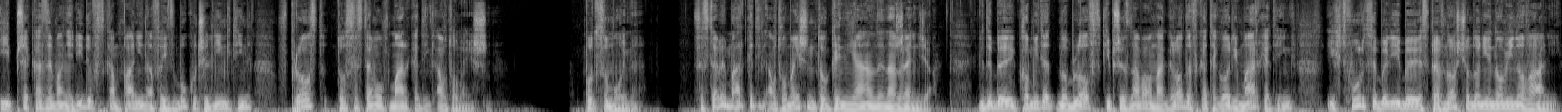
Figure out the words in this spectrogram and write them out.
i przekazywanie lidów z kampanii na Facebooku czy LinkedIn wprost do systemów marketing automation. Podsumujmy. Systemy marketing automation to genialne narzędzia. Gdyby Komitet Noblowski przyznawał nagrodę w kategorii marketing, ich twórcy byliby z pewnością do niej nominowani.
